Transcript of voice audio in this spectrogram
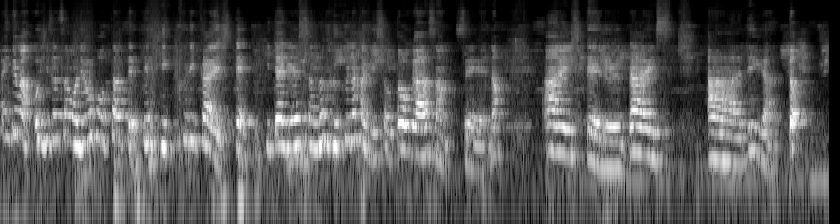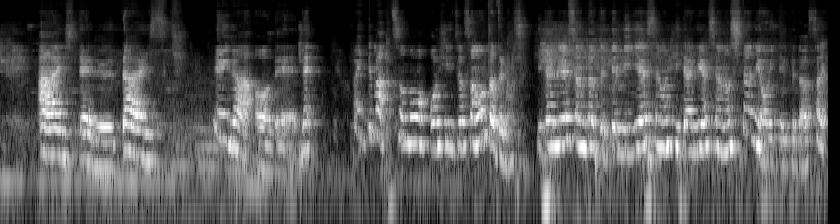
はいではお膝さんを両方立ててひっくり返して左足さんのふくらはぎ外側さんせーの。愛してる大好きありがとう。愛してる大好き笑顔でね。はいではそのお膝さんを立てます。左足さん立てて右足さんを左足の下に置いてください。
